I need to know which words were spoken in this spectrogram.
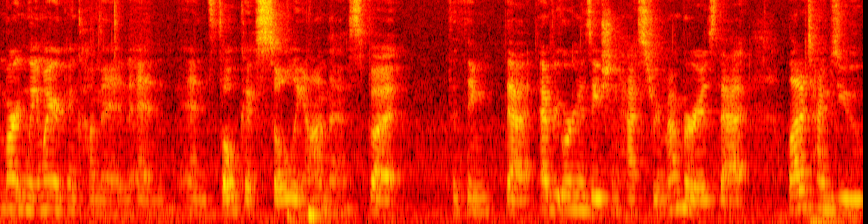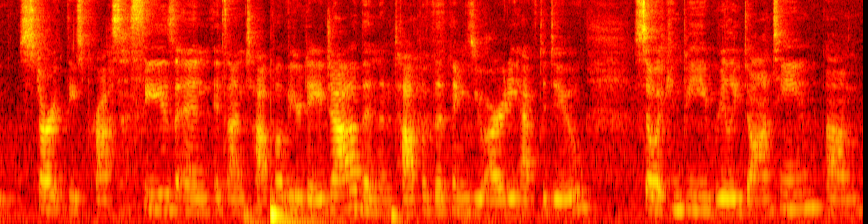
Martin Waymire can come in and and focus solely on this, but the thing that every organization has to remember is that a lot of times you start these processes and it's on top of your day job and on top of the things you already have to do, so it can be really daunting. Um,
